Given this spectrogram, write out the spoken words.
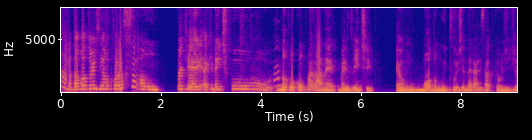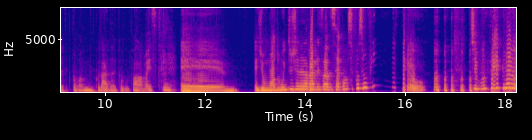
Ah, dá uma dorzinha no coração. Porque é que nem, tipo. Não vou comparar, né? Mas, gente, é um modo muito generalizado. Porque hoje em dia tem que tomar muito cuidado, né? Que eu vou falar. Mas é, é de um modo muito generalizado. Assim, é como se fosse um filho seu. tipo, você criou.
